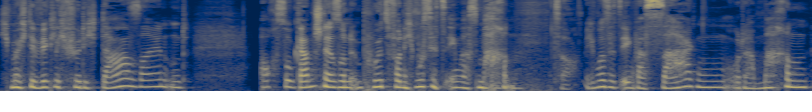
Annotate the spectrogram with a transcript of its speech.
ich möchte wirklich für dich da sein und auch so ganz schnell so ein Impuls von, ich muss jetzt irgendwas machen. So, ich muss jetzt irgendwas sagen oder machen.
